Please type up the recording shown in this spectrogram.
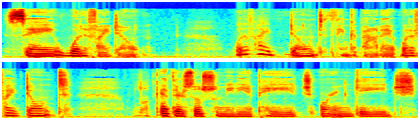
say, What if I don't? What if I don't think about it? What if I don't look at their social media page or engage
